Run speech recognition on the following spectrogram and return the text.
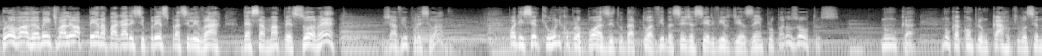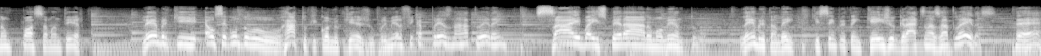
provavelmente valeu a pena pagar esse preço para se livrar dessa má pessoa, não é? Já viu por esse lado? Pode ser que o único propósito da tua vida seja servir de exemplo para os outros. Nunca, nunca compre um carro que você não possa manter. Lembre que é o segundo rato que come o queijo, o primeiro fica preso na ratoeira, hein? Saiba esperar o momento. Lembre também que sempre tem queijo grátis nas ratoeiras. É,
